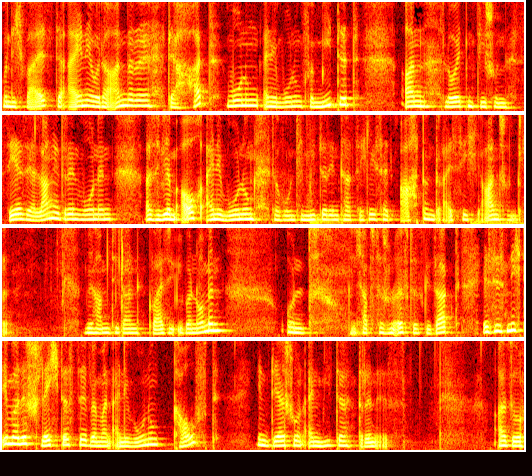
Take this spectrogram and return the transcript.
Und ich weiß, der eine oder andere, der hat Wohnung, eine Wohnung vermietet an Leuten, die schon sehr, sehr lange drin wohnen. Also wir haben auch eine Wohnung, da wohnt die Mieterin tatsächlich seit 38 Jahren schon drin. Wir haben die dann quasi übernommen und ich habe es ja schon öfters gesagt, es ist nicht immer das Schlechteste, wenn man eine Wohnung kauft, in der schon ein Mieter drin ist. Also,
